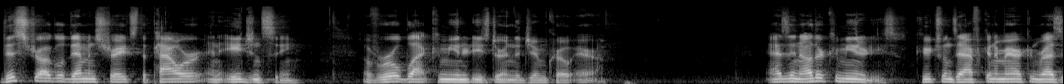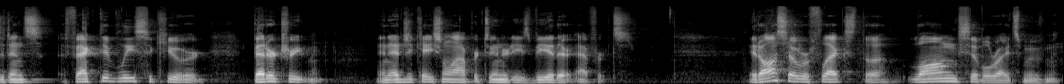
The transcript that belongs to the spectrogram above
This struggle demonstrates the power and agency of rural black communities during the Jim Crow era. As in other communities, Goochland's African American residents effectively secured better treatment and educational opportunities via their efforts. It also reflects the long civil rights movement,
